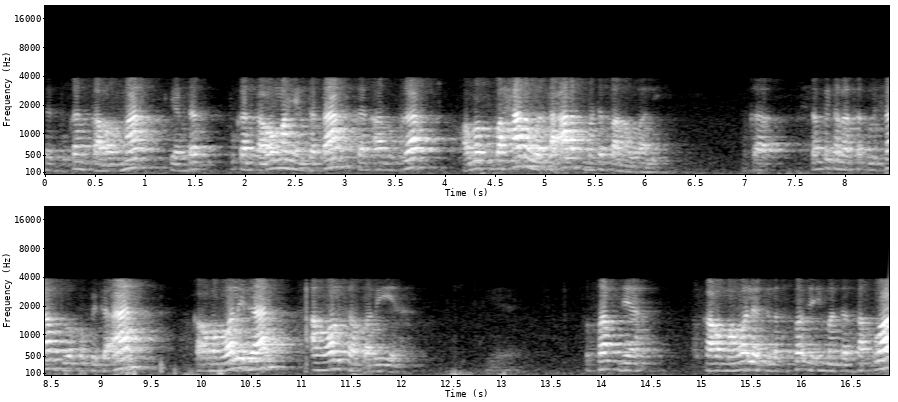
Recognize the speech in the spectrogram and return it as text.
dan bukan karomat yang dat, bukan karomah yang datang dan anugerah Allah Subhanahu wa taala kepada para wali. Oleh Syekhul Islam dua perbedaan karomah wali dan awal sabariyah. Sebabnya karomah wali adalah sebabnya iman dan takwa,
